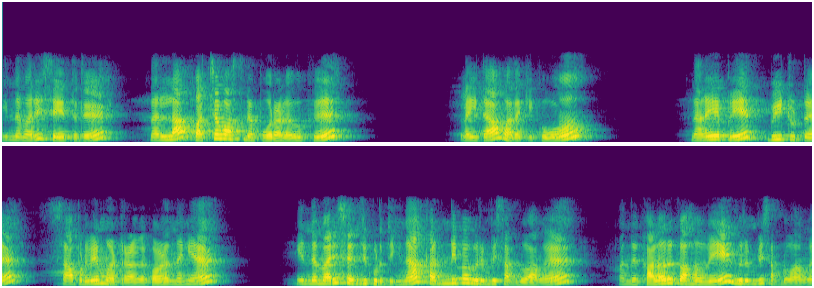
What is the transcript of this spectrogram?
இந்த மாதிரி சேர்த்துட்டு நல்லா பச்சை வாசனை போகிற அளவுக்கு லைட்டாக வதக்கிக்குவோம். நிறைய பேர் பீட்ரூட்டை சாப்பிடவே மாட்டுறாங்க குழந்தைங்க. இந்த மாதிரி செஞ்சு கொடுத்தீங்கன்னா கண்டிப்பாக விரும்பி சாப்பிடுவாங்க. அந்த கலருக்காகவே விரும்பி சாப்பிடுவாங்க.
